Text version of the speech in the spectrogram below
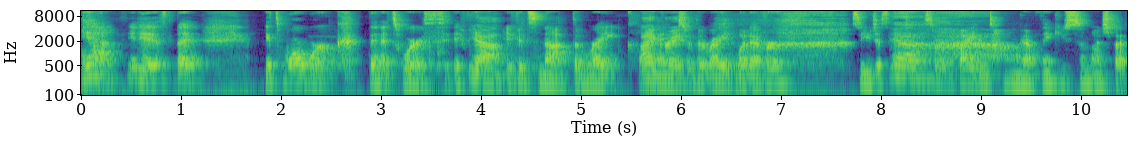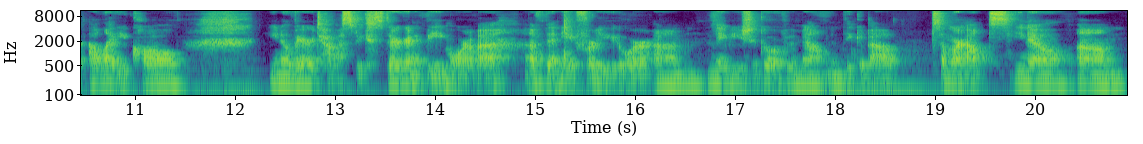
Yeah, it is, but it's more work than it's worth if Yeah. if it's not the right I agree. client or the right whatever. So you just have Yeah. to sort of bite and tongue up. Thank you so much, but I'll let you call, you know, Veritas because they're going to be more of a, a venue for you, or um, maybe you should go over the mountain and think about somewhere else. You know, um,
